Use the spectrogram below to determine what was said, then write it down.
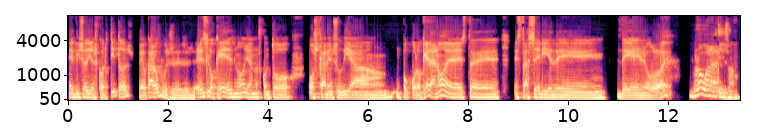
episodios cortitos, pero claro, pues es, lo que es, ¿no? Ya nos contó Oscar en su día un poco lo que era, ¿no? Este, esta serie de, de Rowan Atkinson.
